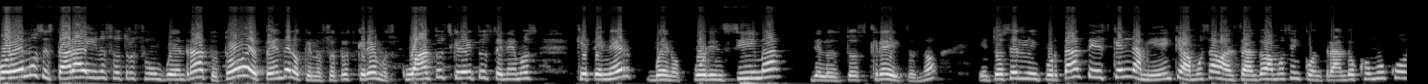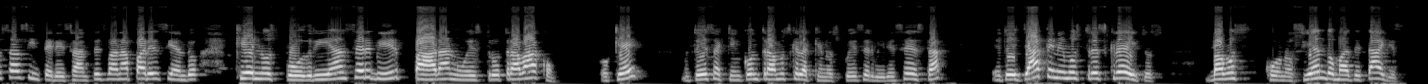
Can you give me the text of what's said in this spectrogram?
podemos estar ahí nosotros un buen rato. Todo depende de lo que nosotros queremos. ¿Cuántos créditos tenemos que tener? Bueno, por encima de los dos créditos, ¿no? Entonces lo importante es que en la medida en que vamos avanzando, vamos encontrando cómo cosas interesantes van apareciendo que nos podrían servir para nuestro trabajo, ¿ok? Entonces aquí encontramos que la que nos puede servir es esta. Entonces ya tenemos tres créditos. Vamos conociendo más detalles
